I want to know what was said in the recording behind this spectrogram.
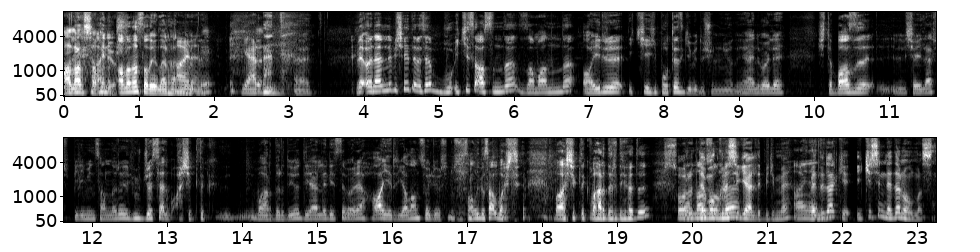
Alan Aynen savunuyor. alana salıyorlar. hani Aynen. böyle. Yerden. Evet. Ve önemli bir şey de mesela bu ikisi aslında zamanında ayrı iki hipotez gibi düşünülüyordu. Yani böyle işte bazı şeyler bilim insanları hücresel bağışıklık vardır diyor. Diğerleri ise böyle hayır yalan söylüyorsunuz. Salgısal baş- bağışıklık vardır diyordu. Sonra Ondan demokrasi sonra- geldi bilime. Aynen. Ve dediler ki ikisi neden olmasın?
